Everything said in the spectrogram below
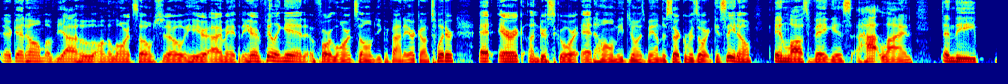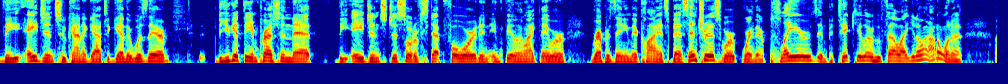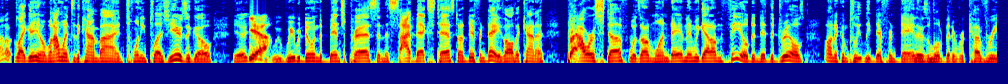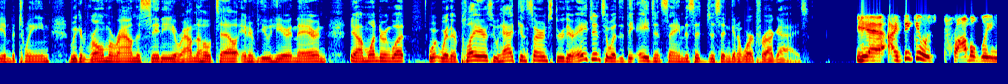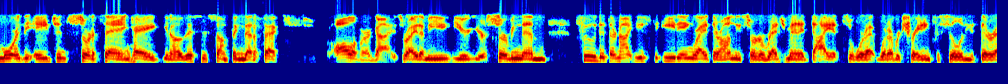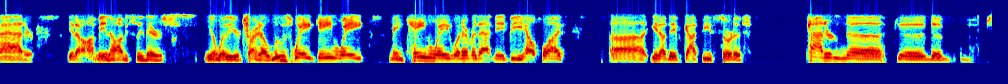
Eric Edholm of Yahoo on the Lawrence Holmes Show here. I'm Anthony Herron filling in for Lawrence Holmes. You can find Eric on Twitter at Eric underscore Edholm. He joins me on the Circa Resort and Casino in Las Vegas hotline. And the the agents who kind of got together, was there do you get the impression that the agents just sort of stepped forward and, and feeling like they were representing their clients' best interests? Were were there players in particular who felt like, you know, I don't want to I don't like you know when I went to the combine 20 plus years ago. You know, yeah, we, we, were doing the bench press and the Cybex test on different days. All the kind of power stuff was on one day, and then we got on the field and did the drills on a completely different day. There's a little bit of recovery in between. We could roam around the city, around the hotel, interview here and there, and you know I'm wondering what were there players who had concerns through their agents, or was it the agents saying this just isn't going to work for our guys? Yeah, I think it was probably more the agents sort of saying, "Hey, you know, this is something that affects all of our guys, right? I mean, you're you're serving them food that they're not used to eating, right? They're on these sort of regimented diets or at whatever training facilities they're at, or you know, I mean, obviously there's you know whether you're trying to lose weight, gain weight, maintain weight, whatever that may be health wise. Uh, you know, they've got these sort of pattern uh, the, the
